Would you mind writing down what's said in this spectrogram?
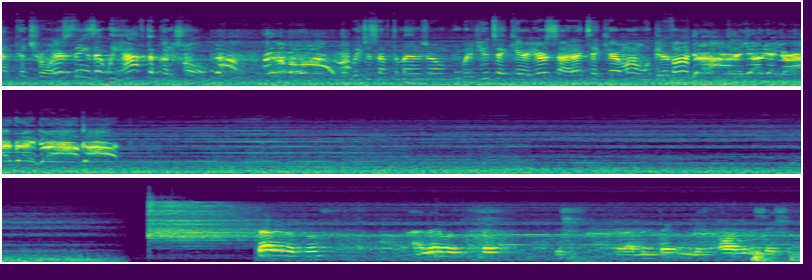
can't control. There's things that we have to control. We just have to manage our own people. But if you take care of your side, I take care of mine, we'll be fine. You're out of the union. You're Tell you the truth, I never think this, that I've been taking this organization,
